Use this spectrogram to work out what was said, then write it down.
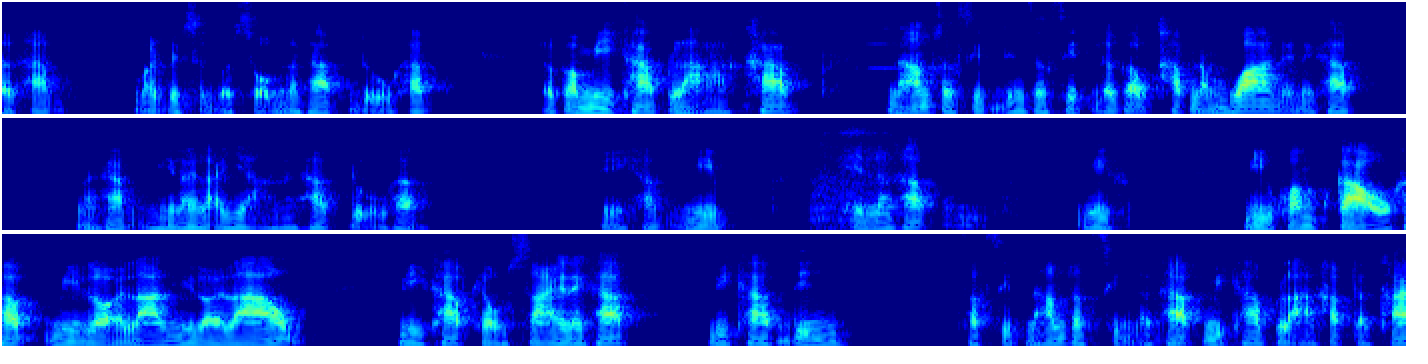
นะครับ มันเป็นส่วนผสมนะครับดูครับ แล้วก็มีคาบลาคาบน้ำศักดิ์สิทธิ์ดินศักดิ์สิทธิ์แล้วก็คาบน้ำว่านด้วยนะครับนะครับ มีหลาย ๆ อย่างนะครับดูครับนี่ครับมีเห็นนะครับ มี มีความเก่าครับ มีรอยลาน มีรอยร้าว มีคราบแขวซ้ายนะครับ มีคราบดินศักดิ์สิทธิ์น้ำศักดิ์สิทธิ์นะครับ มีคราบลาคราบตะไคร่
